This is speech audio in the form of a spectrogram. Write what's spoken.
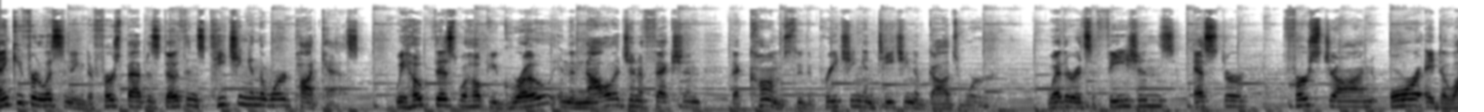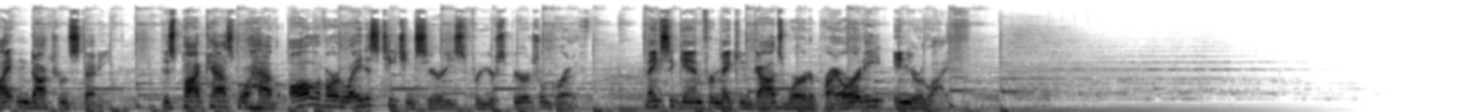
Thank you for listening to First Baptist Dothan's Teaching in the Word podcast. We hope this will help you grow in the knowledge and affection that comes through the preaching and teaching of God's Word. Whether it's Ephesians, Esther, 1 John, or a Delight in Doctrine study, this podcast will have all of our latest teaching series for your spiritual growth. Thanks again for making God's Word a priority in your life.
